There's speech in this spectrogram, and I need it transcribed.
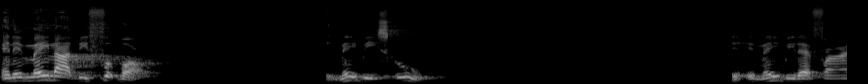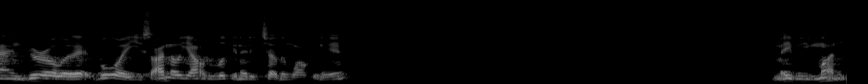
And it may not be football, it may be school. It, it may be that fine girl or that boy. You, I know y'all looking at each other and walking in. Maybe money.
